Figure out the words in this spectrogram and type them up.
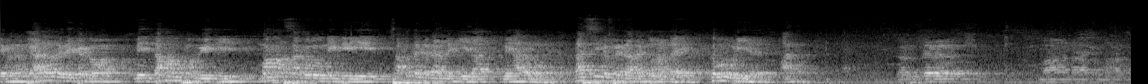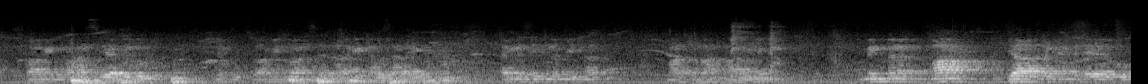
එවනම් ආරාධනය කරනවා මේ දහම් කවේදී මහා සංඝරෝණී කිරියේ සපත කරන්න කියලා මේ අරමුණ. රසික පෙරදා මෙතුණටයි ගෞරවණීය අරමුණ. ගරුතර මහානායක මහ ස්වාමීන් වහන්සේ ඇතුළු නිකුත් ස්වාමීන් වහන්සේලාගේ අවසරයි පැමිණ සිටින පින්වත් මාත්මා මාන්නේ මෙන්න මා විද්‍යාඥයන් දෙවු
